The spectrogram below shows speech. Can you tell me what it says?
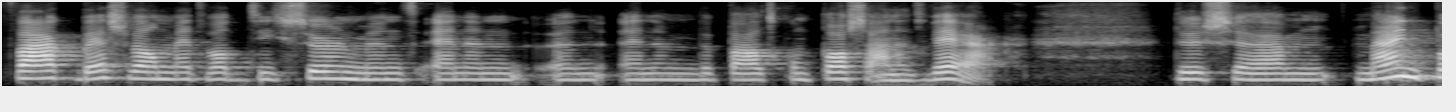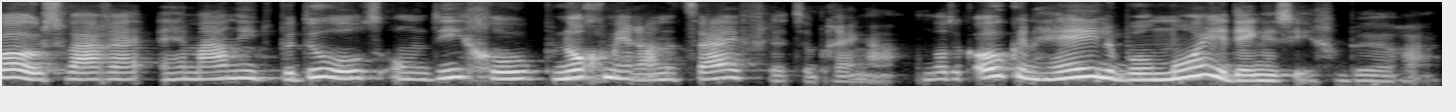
vaak best wel met wat discernment en een, een, en een bepaald kompas aan het werk. Dus um, mijn posts waren helemaal niet bedoeld om die groep nog meer aan het twijfelen te brengen. Omdat ik ook een heleboel mooie dingen zie gebeuren.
